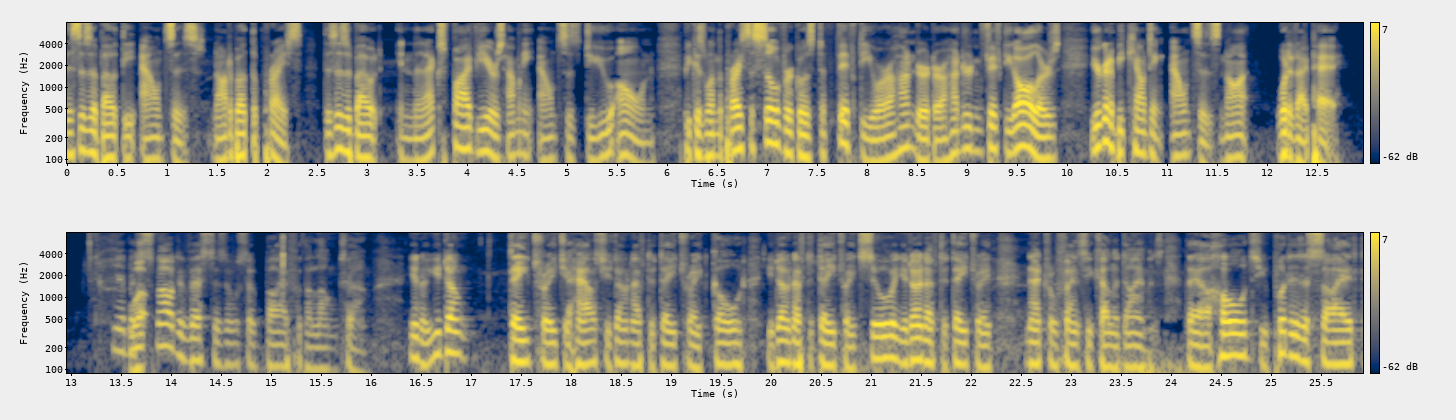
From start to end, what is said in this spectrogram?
this is about the ounces, not about the price. This is about in the next five years, how many ounces do you own? Because when the price of silver goes to 50 or 100 or $150, you're going to be counting ounces, not what did I pay? Yeah, but well, smart investors also buy for the long term. You know, you don't day trade your house. You don't have to day trade gold. You don't have to day trade silver. You don't have to day trade natural fancy color diamonds. They are holds. You put it aside.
